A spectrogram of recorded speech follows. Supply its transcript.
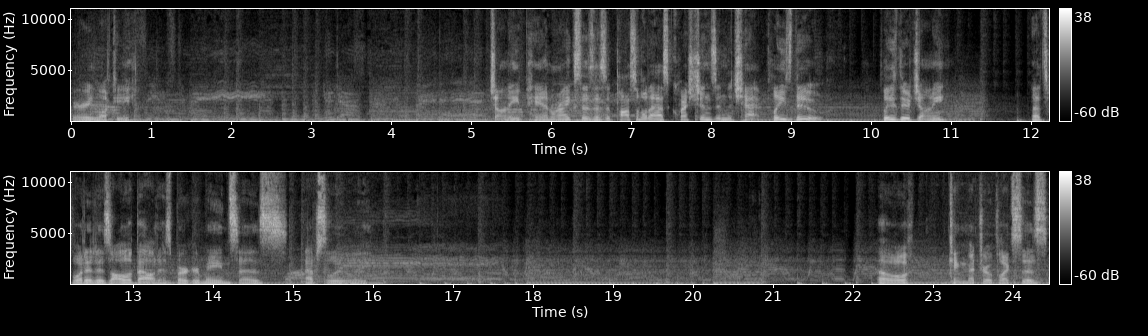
Very lucky. Johnny Panreich says, Is it possible to ask questions in the chat? Please do. Please do, Johnny. That's what it is all about, as Burger Main says. Absolutely. Oh, King Metroplex says,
